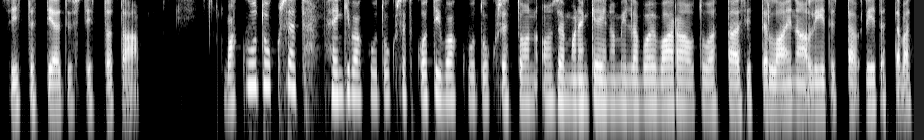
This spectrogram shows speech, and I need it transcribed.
Sitten tietysti tota, vakuutukset, henkivakuutukset, kotivakuutukset on, on semmoinen keino, millä voi varautua, tai sitten lainaan liitettä, liitettävät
